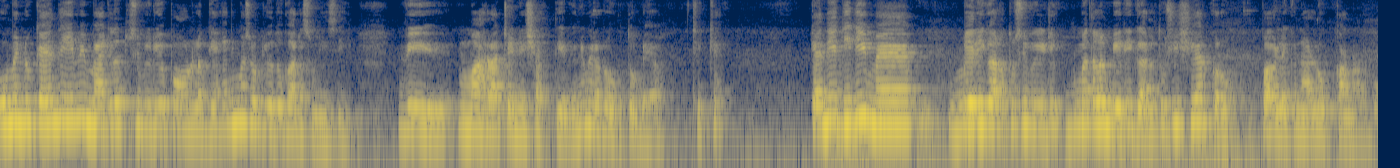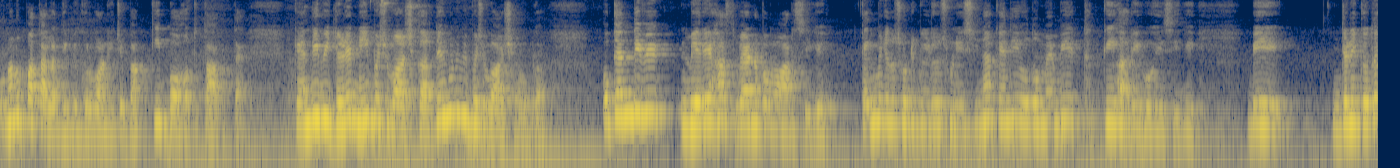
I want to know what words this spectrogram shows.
ਉਹ ਮੈਨੂੰ ਕਹਿੰਦੀ ਵੀ ਮੈਂ ਜਦੋਂ ਤੁਸੀਂ ਵੀਡੀਓ ਪਾਉਣ ਲੱਗਿਆ, ਕਹਿੰਦੀ ਮੈਂ ਤੁਹਾਡੀ ਉਦੋਂ ਗੱਲ ਸੁਣੀ ਸੀ ਵੀ ਮਹਾਰਾਜ 'ਚ ਇੰਨੀ ਸ਼ਕਤੀ ਵੀ ਉਹਨੇ ਮੇਰਾ ਰੋਗ ਤੋੜਿਆ, ਠੀਕ ਹੈ? ਕਹਿੰਦੀ, ਦੀਦੀ, ਮੈਂ, ਮੇਰੀ ਗੱਲ ਤੁਸੀਂ ਵੀਡੀਓ, ਮਤਲਬ ਮੇਰੀ ਗੱਲ ਤੁਸੀਂ ਸ਼ੇਅਰ ਕਰੋ ਪਬਲਿਕ ਨਾਲ, ਲੋਕਾਂ ਨਾਲ। ਉਹਨਾਂ ਨੂੰ ਪਤਾ ਲੱਗੇ ਵੀ ਗੁਰਬਾਣੀ 'ਚ ਬਾਕੀ ਬਹੁਤ ਤਾਕਤ ਹੈ। ਕਹਿੰਦੀ ਵੀ ਜਿਹੜੇ ਨਹੀਂ ਵਿਸ਼ਵਾਸ ਕਰਦੇ, ਉਹਨਾਂ ਨੂੰ ਵੀ ਵਿਸ਼ਵਾਸ ਆਊਗਾ। ਉਹ ਕਹਿੰਦੀ ਵੀ ਮੇਰੇ ਹਸਬੈਂਡ ਬਿਮਾਰ ਸੀਗੇ। ਕਹਿੰਦੀ, ਮੈਂ ਜਦੋਂ ਤੁਹਾਡੀ ਵੀਡੀਓ ਸੁਣੀ ਸੀ ਨਾ, ਕਹਿੰਦੀ ਉਦੋਂ ਮੈਂ ਵੀ ਥੱਕੀ ਹਾਰੀ ਹੋਈ ਸੀਗੀ ਵੀ ਜਾਣੀ ਕਿ ਉਹਦੇ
